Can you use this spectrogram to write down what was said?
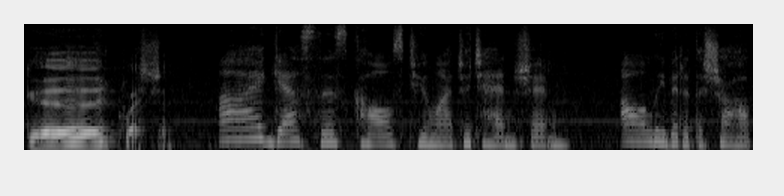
Good question. I guess this calls too much attention. I'll leave it at the shop.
